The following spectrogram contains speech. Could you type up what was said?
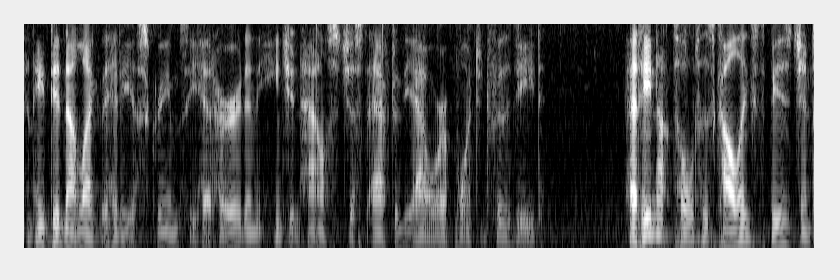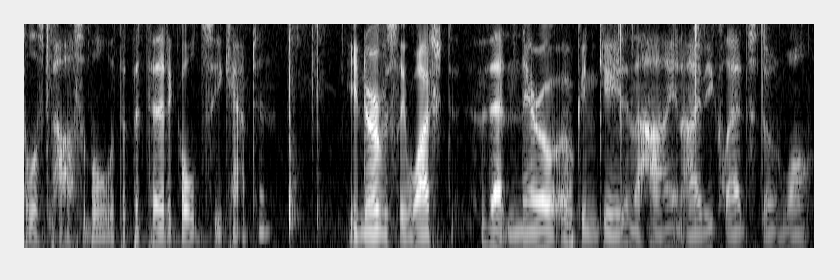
and he did not like the hideous screams he had heard in the ancient house just after the hour appointed for the deed. Had he not told his colleagues to be as gentle as possible with the pathetic old sea captain? He nervously watched that narrow oaken gate and the high and ivy clad stone wall.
